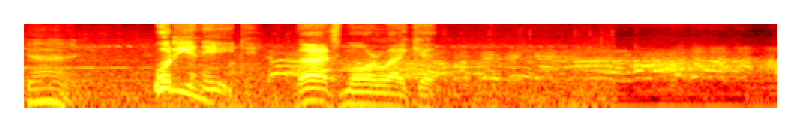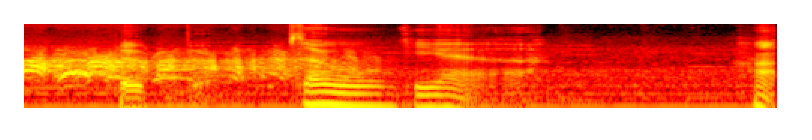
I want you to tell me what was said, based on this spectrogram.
Okay. What do you need? That's more like it. Boop, boop. So, yeah. Huh.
